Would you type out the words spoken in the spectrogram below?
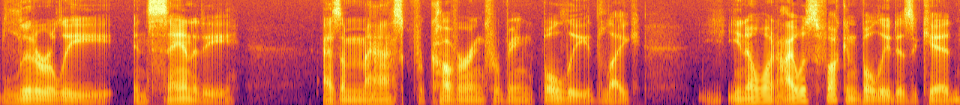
literally insanity as a mask for covering for being bullied? Like, you know what? I was fucking bullied as a kid,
